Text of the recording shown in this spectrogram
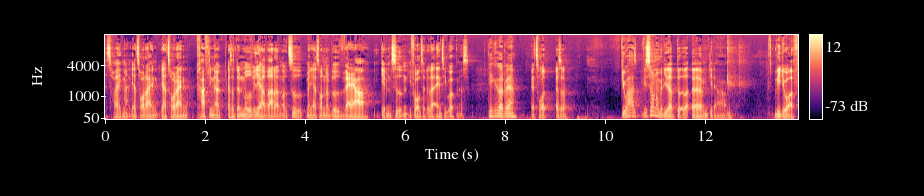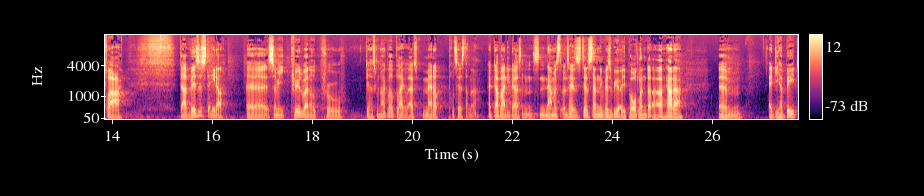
Det tror jeg ikke, mand. Jeg tror, der er en, jeg tror, der er en kraftig nok... Altså, den måde ville jeg have været der noget tid, men jeg tror, den er blevet værre gennem tiden i forhold til det der anti-wokeness. Det kan godt være. Jeg tror, altså... Du har, vi så nogle af de der, bedre- øh, de der um, videoer fra... Der er visse stater, øh, som i kølvandet på... Det har sgu nok været Black Lives Matter-protesterne. At der var de der sådan, sådan nærmest undtagelsestilstande i visse byer, i Portland og her og der. Um, at de har bedt...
